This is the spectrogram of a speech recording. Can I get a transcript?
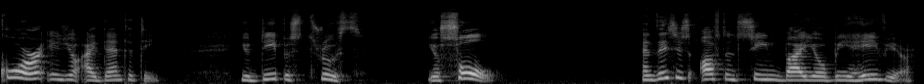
core is your identity, your deepest truth, your soul. And this is often seen by your behavior,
